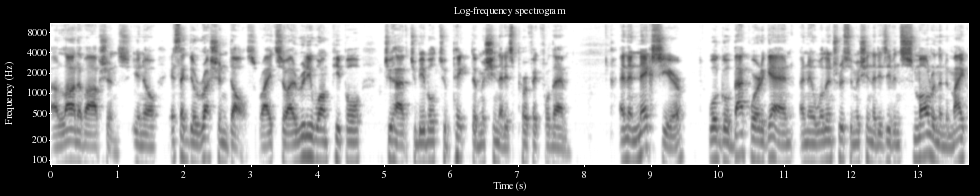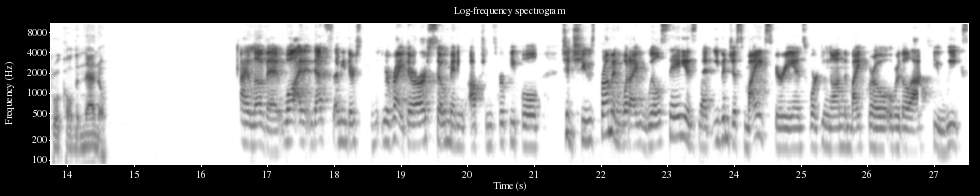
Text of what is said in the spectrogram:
a lot of options. You know, it's like the Russian dolls, right? So I really want people to have to be able to pick the machine that is perfect for them. And then next year, we'll go backward again, and then we'll introduce a machine that is even smaller than the micro called the nano. I love it. Well, I, that's, I mean, there's, you're right. There are so many options for people to choose from. And what I will say is that even just my experience working on the micro over the last few weeks,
